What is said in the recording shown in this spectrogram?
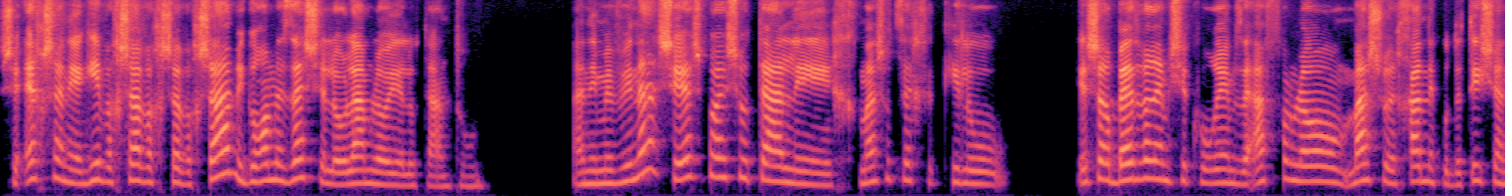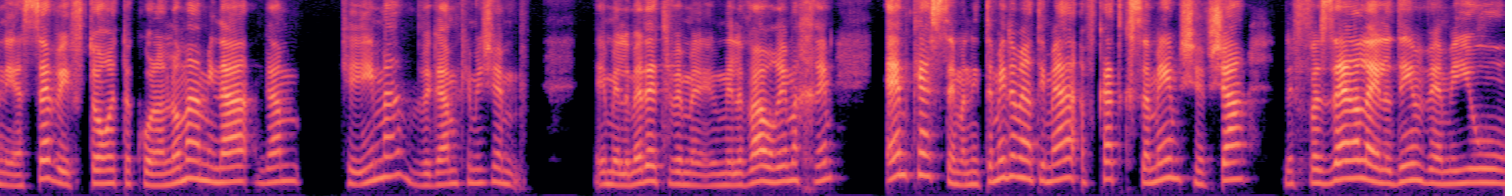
שאיך שאני אגיב עכשיו, עכשיו, עכשיו, יגרום לזה שלעולם לא יהיה לו טנטרום. אני מבינה שיש פה איזשהו תהליך, משהו צריך, כאילו, יש הרבה דברים שקורים, זה אף פעם לא משהו אחד נקודתי שאני אעשה ויפתור את הכל. אני לא מאמינה, גם כאימא וגם כמי שמלמדת ומלווה הורים אחרים, אין קסם. אני תמיד אומרת, אם היה אבקת קסמים שאפשר לפזר על הילדים והם יהיו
